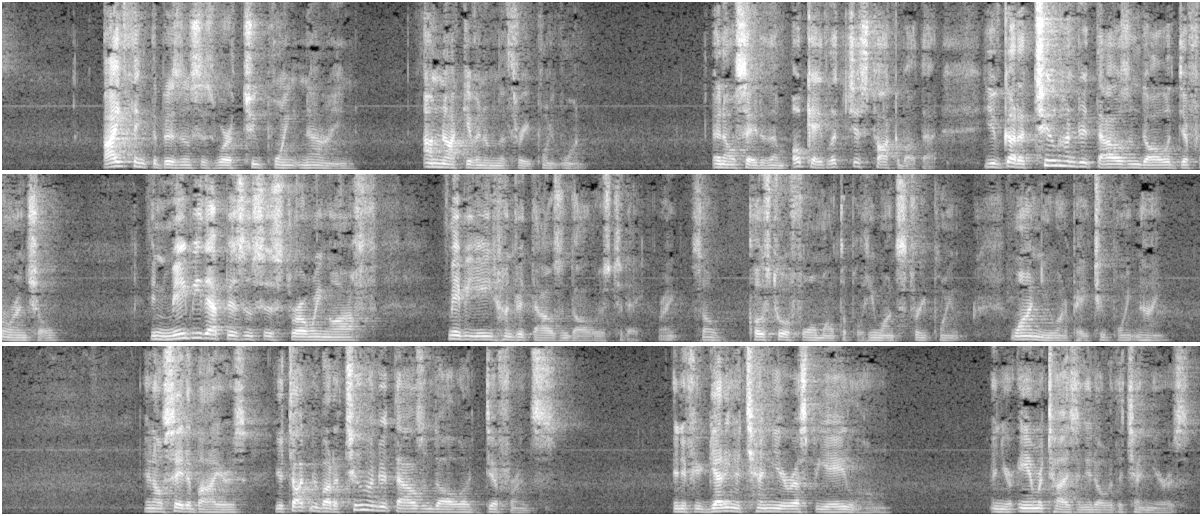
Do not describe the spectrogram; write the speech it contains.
I think the business is worth 2.9. I'm not giving them the 3.1. And I'll say to them, okay, let's just talk about that. You've got a $200,000 differential, and maybe that business is throwing off maybe $800,000 today, right? So close to a four multiple. He wants 3.1, you want to pay 2.9. And I'll say to buyers, you're talking about a $200,000 difference. And if you're getting a 10 year SBA loan and you're amortizing it over the 10 years,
